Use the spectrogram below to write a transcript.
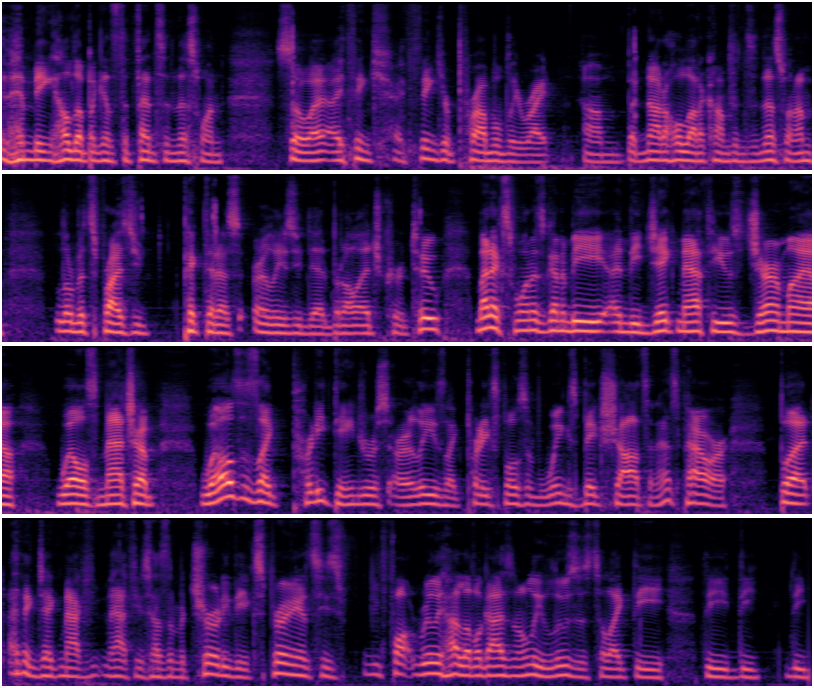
him being held up against the fence in this one. So I, I think I think you're probably right, um, but not a whole lot of confidence in this one. I'm a little bit surprised you picked it as early as you did, but I'll edge Crute. My next one is going to be in the Jake Matthews Jeremiah Wells matchup. Wells is like pretty dangerous early. He's like pretty explosive, wings big shots, and has power. But I think Jake Matthews has the maturity, the experience. He's fought really high level guys and only loses to like the the the the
